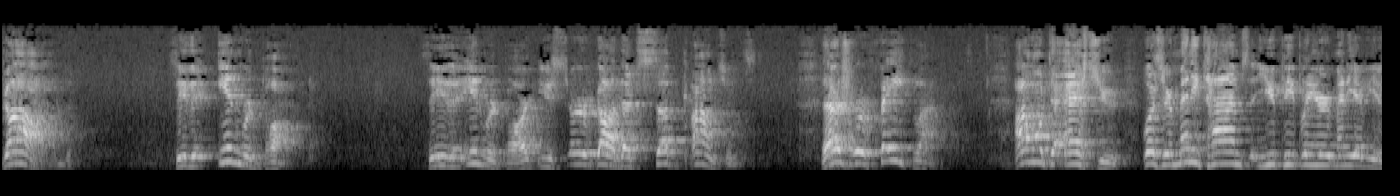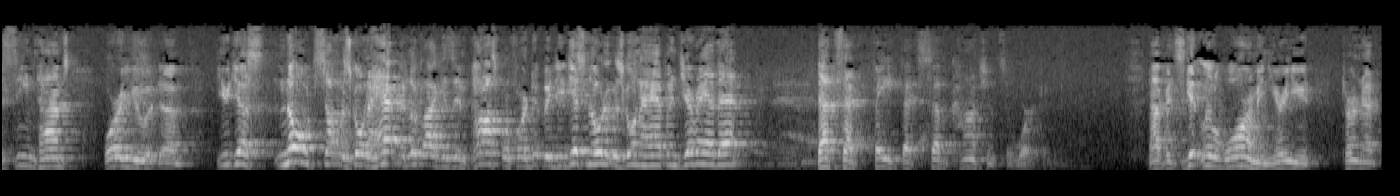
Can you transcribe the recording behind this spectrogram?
God. See the inward part. See the inward part, you serve God. That's subconscious. There's where faith lies. I want to ask you, was there many times that you people here, many of you have seen times where you would, um, you just know something was going to happen. It looked like it's impossible for it, but you just know it was going to happen. Did you ever have that? That's that faith, that subconscious of working. Now, if it's getting a little warm in here, you turn that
